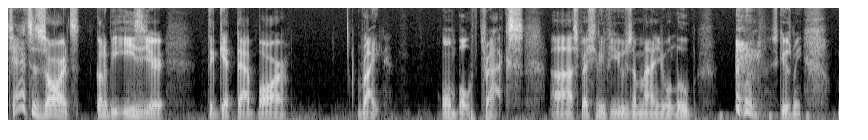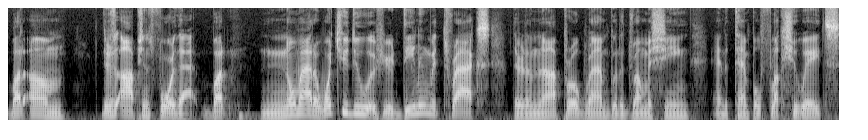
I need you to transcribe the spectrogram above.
chances are it's going to be easier to get that bar right on both tracks, uh, especially if you use a manual loop. Excuse me, but um, there's options for that. But no matter what you do, if you're dealing with tracks that are not programmed with a drum machine and the tempo fluctuates,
